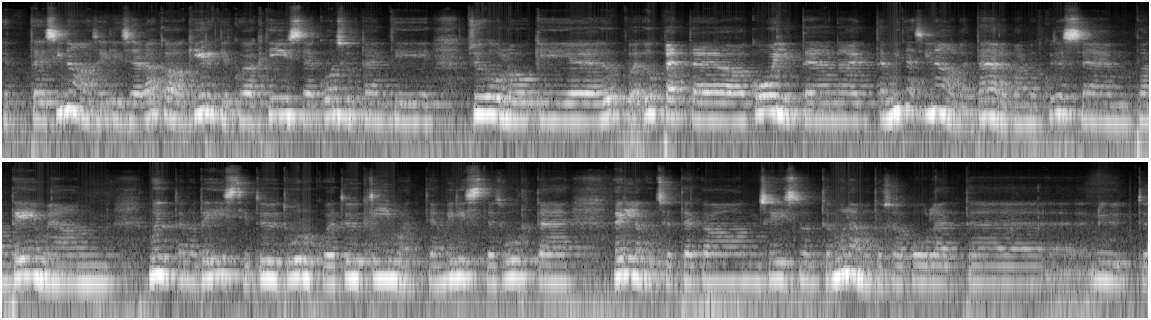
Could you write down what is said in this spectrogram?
et sina sellise väga kirgliku ja aktiivse konsultandi, psühholoogi, õpetaja, koolitajana, et mida sina oled tähele pannud, kuidas see pandeemia on mõjutanud Eesti tööturgu ja töökliimat ja milliste suurte väljakutsetega on seisnud mõlemad osapooled äh, nüüd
